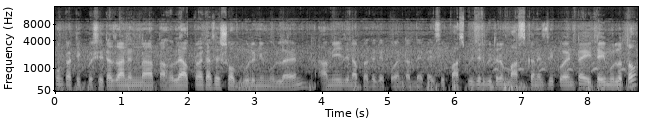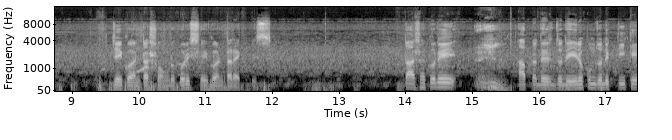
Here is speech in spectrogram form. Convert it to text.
কোনটা টিকবে সেটা জানেন না, তাহলে আপনার কাছে সবগুলিরই মূল্যায়ন আমি এই দিন আপনাদেরকে কয়েনটা দেখাইছি, পাঁচ পিসের ভিতরে মাঝখানে যে কয়েনটা, এটাই মূলত যে কয়েনটা সংগ্রহ করি, সেই কয়েনটার এক পিস তা আশা করি আপনাদের যদি এরকম যদি টিকে,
